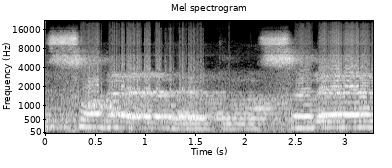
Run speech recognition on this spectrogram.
الصلاة والسلام.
